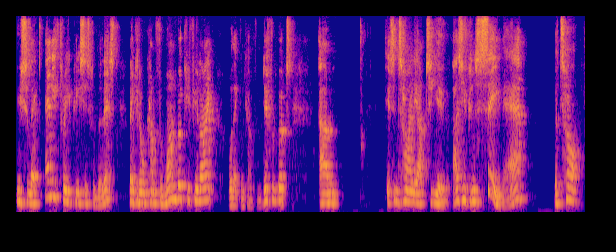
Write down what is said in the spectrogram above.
You select any three pieces from the list. They could all come from one book if you like, or they can come from different books. Um, it's entirely up to you. As you can see there, the top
